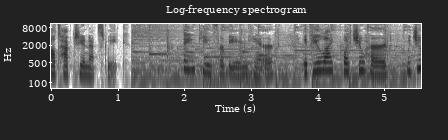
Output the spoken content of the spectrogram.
I'll talk to you next week. Thank you for being here. If you like what you heard, would you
